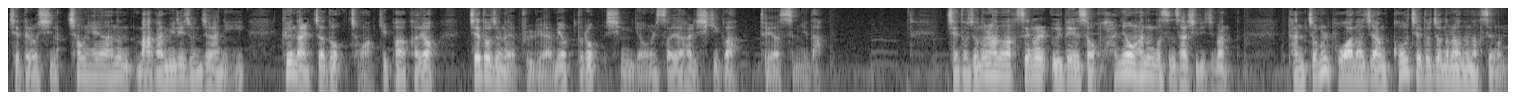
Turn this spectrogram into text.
제대로 신청해야 하는 마감일이 존재하니 그 날짜도 정확히 파악하여 재도전에 불리함이 없도록 신경을 써야 할 시기가 되었습니다. 재도전을 하는 학생을 의대에서 환영하는 것은 사실이지만 단점을 보완하지 않고 재도전을 하는 학생은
